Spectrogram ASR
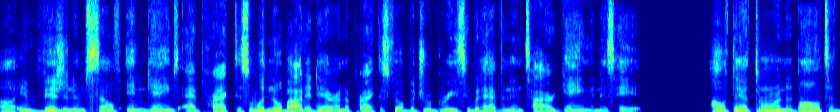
uh, envision himself in games at practice. There was nobody there in the practice field but Drew Brees. He would have an entire game in his head out there throwing the ball to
